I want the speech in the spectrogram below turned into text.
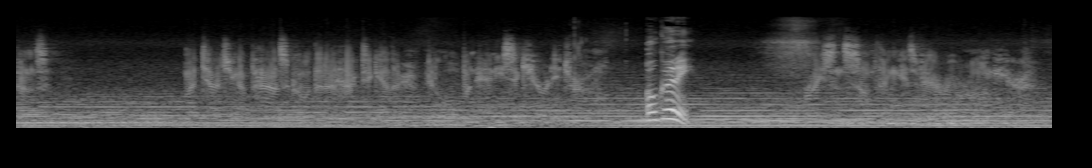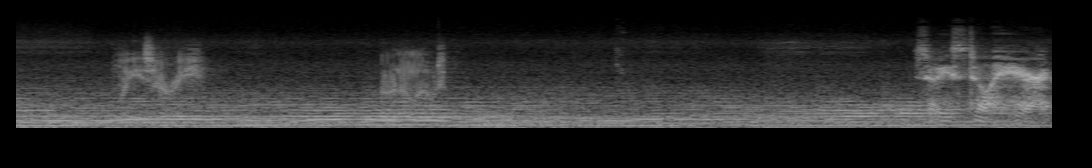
If something happens, I'm attaching a passcode that I hacked together. It'll open any security terminal. Oh, goody. Bryson, something is very wrong here. Please hurry. Garneau out. So he's still here.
